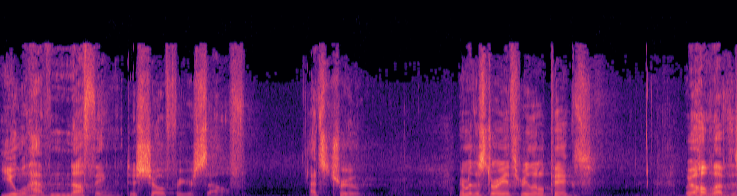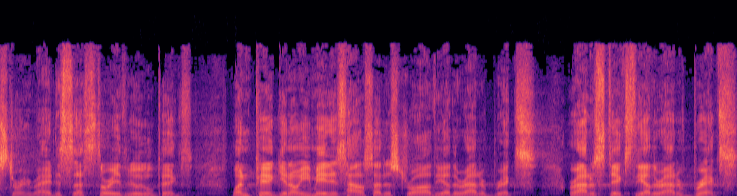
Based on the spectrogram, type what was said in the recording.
You will have nothing to show for yourself. That's true. Remember the story of three little pigs? We all love the story, right? It's a story of three little pigs. One pig, you know, he made his house out of straw, the other out of bricks or out of sticks, the other out of bricks.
